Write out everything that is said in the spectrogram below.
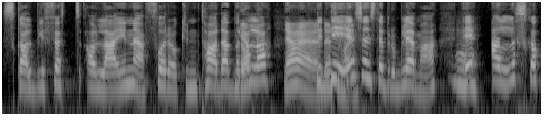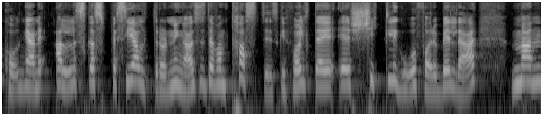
skal bli født alene for å kunne ta den rolla. Det det er det, det jeg syns er problemet. Jeg elsker kongen, jeg elsker spesielt dronninga. Jeg syns det er fantastiske folk. De er skikkelig gode forbilder. Men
